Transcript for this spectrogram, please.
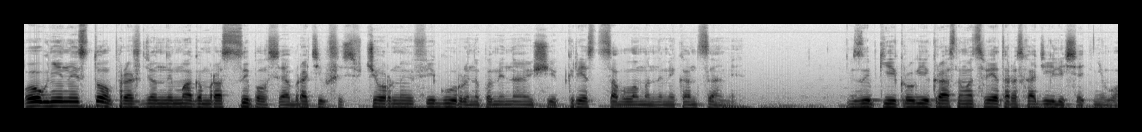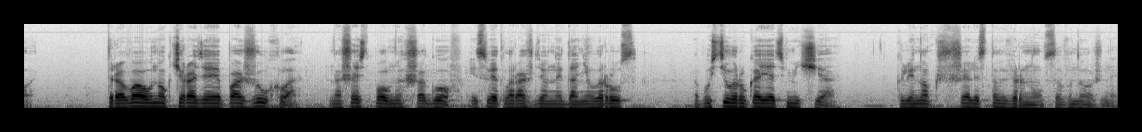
Огненный столб, рожденный магом, рассыпался, обратившись в черную фигуру, напоминающую крест с обломанными концами. Зыбкие круги красного цвета расходились от него. Трава у ног чародея пожухла на шесть полных шагов, и светлорожденный Данил Рус опустил рукоять меча. Клинок с шелестом вернулся в ножны.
